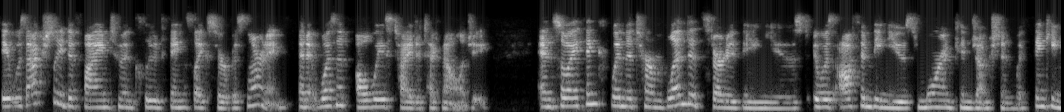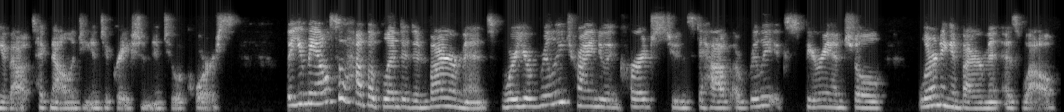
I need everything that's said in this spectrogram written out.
it was actually defined to include things like service learning, and it wasn't always tied to technology. And so I think when the term blended started being used, it was often being used more in conjunction with thinking about technology integration into a course. But you may also have a blended environment where you're really trying to encourage students to have a really experiential learning environment as well.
